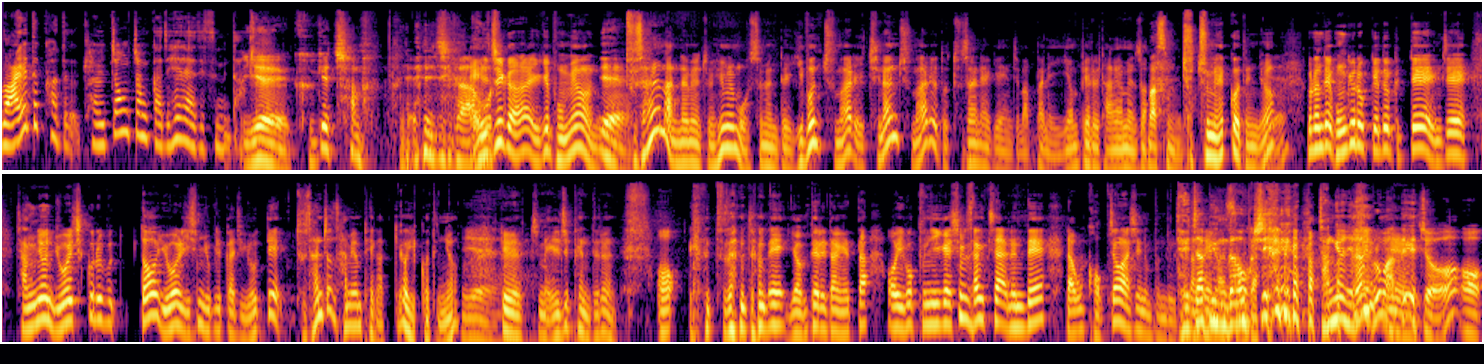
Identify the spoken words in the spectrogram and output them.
와일드 카드 결정전까지 해야 됐습니다. 예, 그게 참 LG가 LG가 이게 보면 예. 두산을 만나면 좀 힘을 못 쓰는데 이번 주말에 지난 주말에도 두산에게 이제 막판에 2연패를 당하면서 맞습니다. 주춤했거든요. 예. 그런데 공교롭게도 그때 이제 작년 6월 19일부터 6월 26일까지 요때 두산전 3연패가 껴 있거든요. 예. 그 지금 LG 팬들은 어 두산전에 연패를 당했다. 어 이거 분위기가 심상치 않은데라고 걱정하시는 분들 대자뷰인가 혹시 작년이랑 그러면 안 예. 되겠죠. 어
